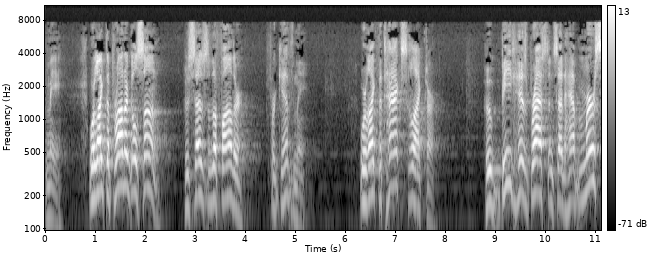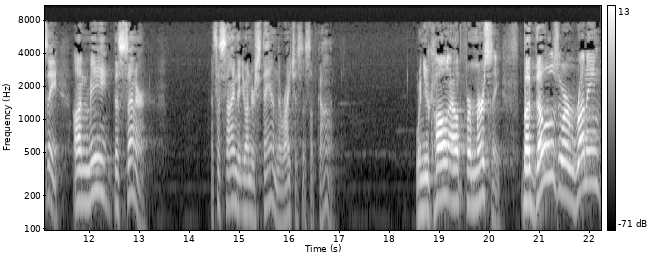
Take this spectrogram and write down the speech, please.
me. We're like the prodigal son who says to the father, forgive me. We're like the tax collector who beat his breast and said, have mercy on me, the sinner. That's a sign that you understand the righteousness of God. When you call out for mercy, but those who are running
